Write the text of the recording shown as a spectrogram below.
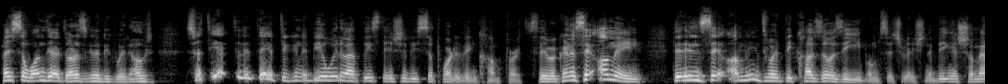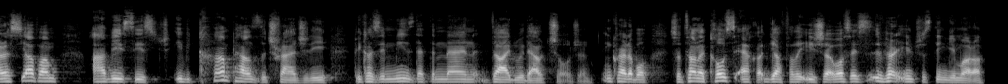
right? So one day our daughter's going to be widowed. So at the end of the day, if they're going to be a widow, at least they should be supported in comforts. They were going to say Amen. They didn't say Amen to it because it was a Yibum situation. And being a Shomeres Yavam, obviously it compounds the tragedy because it means that the man died without children. Incredible. So Tana Kos Echad Yafale Isha. Well, this is a very interesting Gemara.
